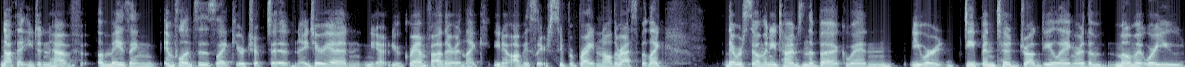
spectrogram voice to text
Not that you didn't have amazing influences like your trip to Nigeria and you know your grandfather and like, you know, obviously you're super bright and all the rest, but like there were so many times in the book when you were deep into drug dealing or the moment where you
